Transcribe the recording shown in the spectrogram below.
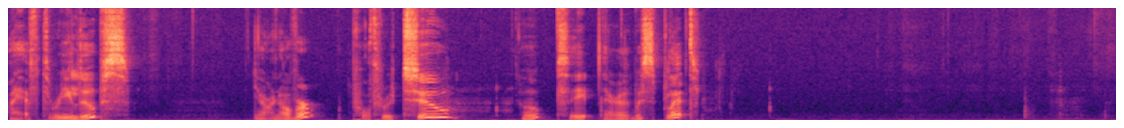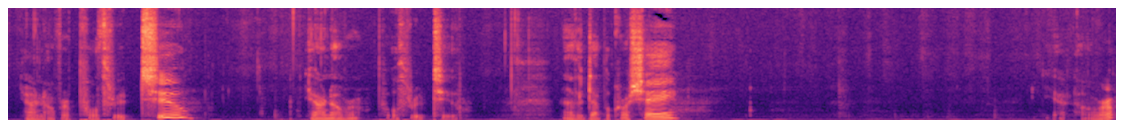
I have three loops, yarn over, pull through two. Oops, see, there it was split. Yarn over, pull through two, yarn over, pull through two. Another double crochet, yarn over,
